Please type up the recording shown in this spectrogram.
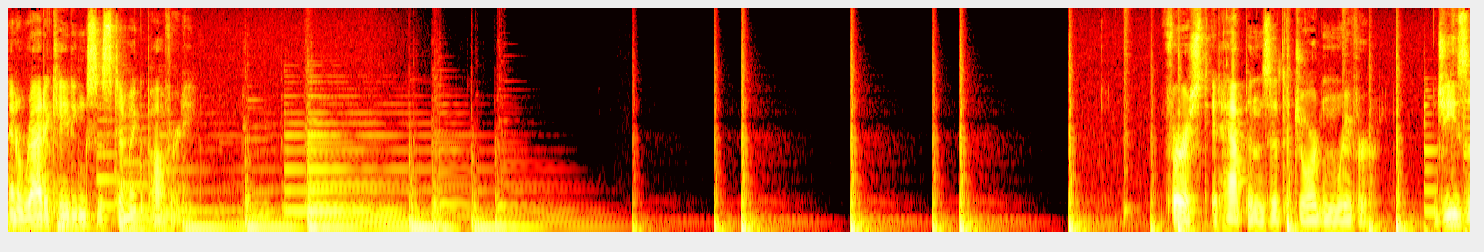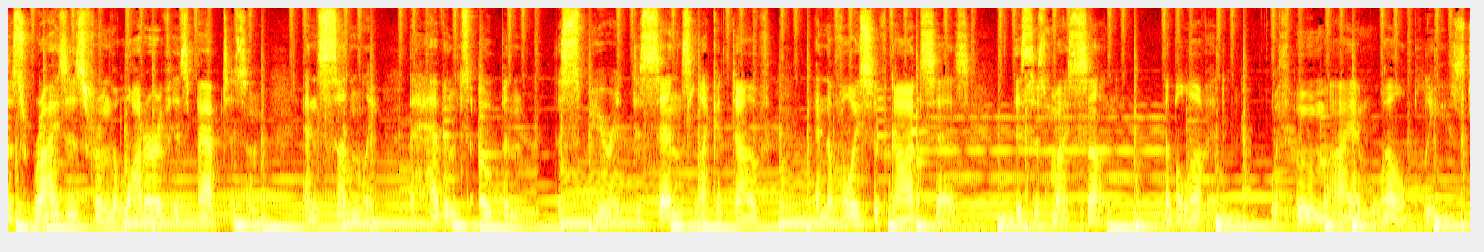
and eradicating systemic poverty. First, it happens at the Jordan River. Jesus rises from the water of his baptism, and suddenly the heavens open, the Spirit descends like a dove, and the voice of God says, This is my Son, the Beloved, with whom I am well pleased.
